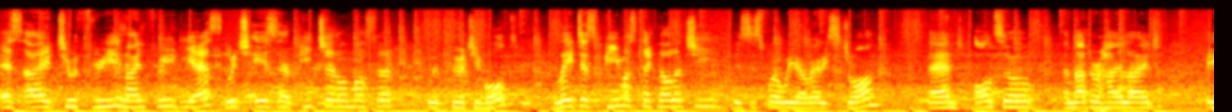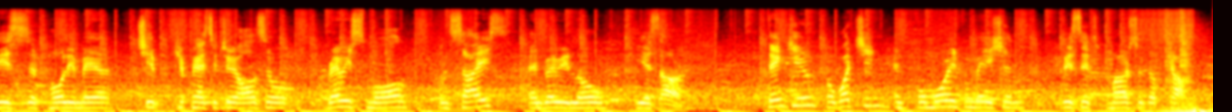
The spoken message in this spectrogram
SI2393DS, which is a P-channel MOSFET with 30 volt. Latest PMOS technology, this is where we are very strong. And also another highlight is a polymer chip capacitor, also very small in size and very low ESR. Thank you for watching and for more information visit mouser.com.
